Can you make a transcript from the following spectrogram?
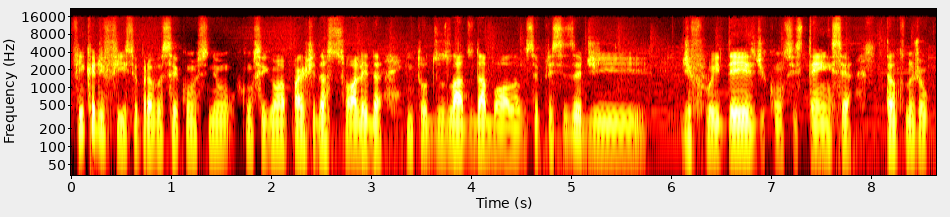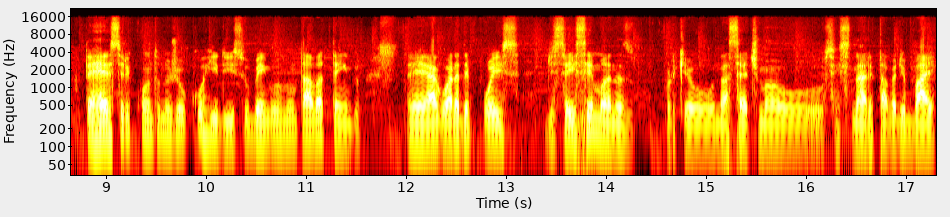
fica difícil para você conseguir uma partida sólida em todos os lados da bola. Você precisa de de fluidez, de consistência, tanto no jogo terrestre quanto no jogo corrido. E isso o Bengals não estava tendo. É, agora, depois de seis semanas, porque o, na sétima o Cincinnati estava de bye,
